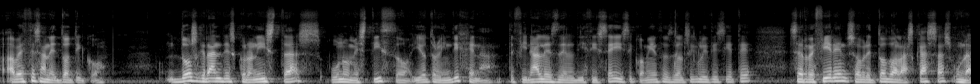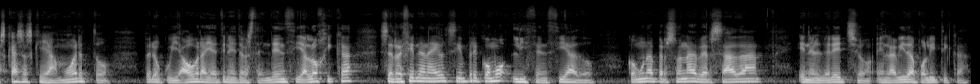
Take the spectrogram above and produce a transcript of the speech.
a veces anecdótico dos grandes cronistas, uno mestizo y otro indígena, de finales del XVI y comienzos del siglo XVII, se refieren sobre todo a las casas, unas casas que ya ha muerto, pero cuya obra ya tiene trascendencia lógica, se refieren a él siempre como licenciado, como una persona versada en el derecho, en la vida política.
